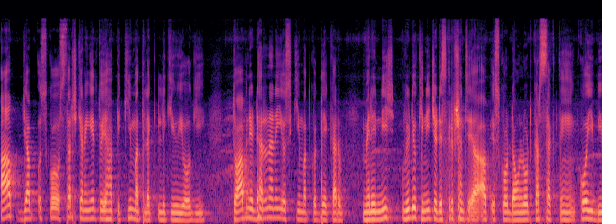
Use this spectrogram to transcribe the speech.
آپ جب اس کو سرچ کریں گے تو یہاں پہ قیمت لکھی ہوئی ہوگی۔ تو آپ نے ڈرنا نہیں اس قیمت کو دیکھ کر۔ میرے نیچ ویڈیو کے نیچے ڈسکرپشن سے آپ اس کو ڈاؤن لوڈ کر سکتے ہیں۔ کوئی بھی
